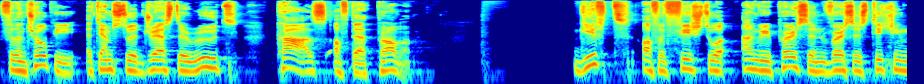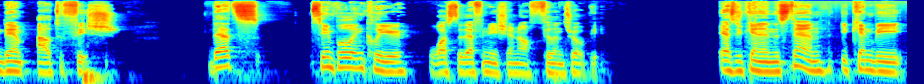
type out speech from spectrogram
philanthropy attempts to address the root cause of that problem. Gift of a fish to a hungry person versus teaching them how to fish. That's simple and clear, what's the definition of philanthropy. As you can understand, it can be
